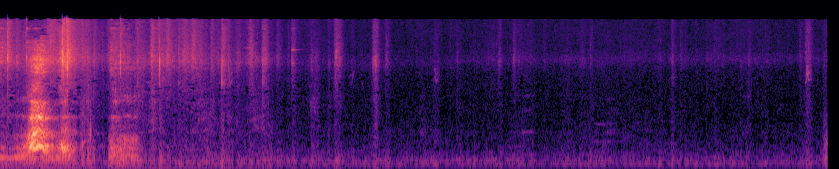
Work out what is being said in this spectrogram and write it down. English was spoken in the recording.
Yeah.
